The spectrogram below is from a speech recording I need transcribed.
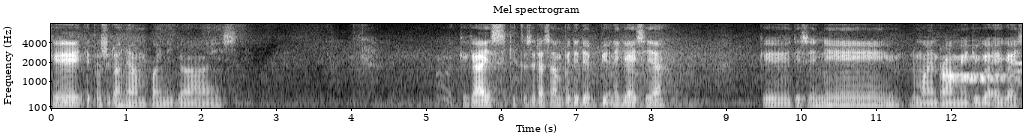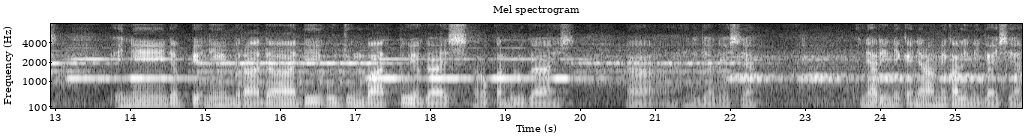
Oke, kita sudah nyampe nih guys. Oke guys, kita sudah sampai di Depik nih guys ya. Oke, di sini lumayan ramai juga ya guys. Ini Depik nih berada di ujung batu ya guys, Rokan Hulu guys. Ah, ini dia guys ya. Ini hari ini kayaknya ramai kali nih guys ya.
